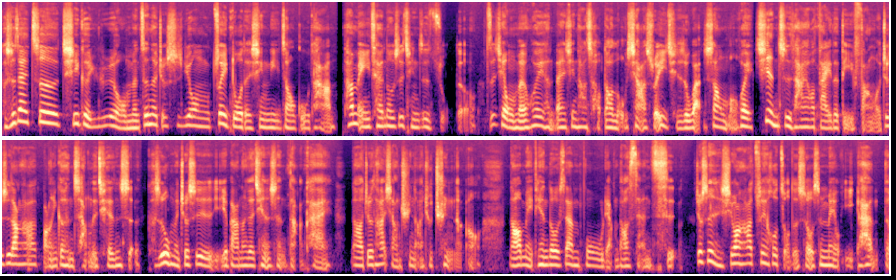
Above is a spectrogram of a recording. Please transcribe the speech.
可是，在这七个月，我们真的就是用最多的心力照顾他。他每一餐都是亲自煮的。之前我们会很担心他吵到楼下，所以其实晚上我们会限制他要待的地方哦，就是让他绑一个很长的牵绳。可是我们就是也把那个牵绳打开，然后就他想去哪就去哪哦。然后每天都散步两到三次，就是很希望他最后走的时候是没有遗憾的。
